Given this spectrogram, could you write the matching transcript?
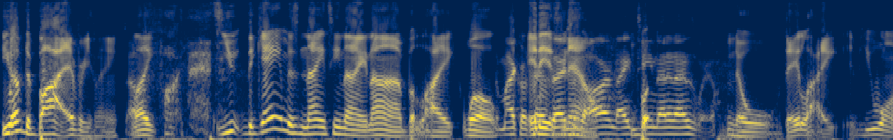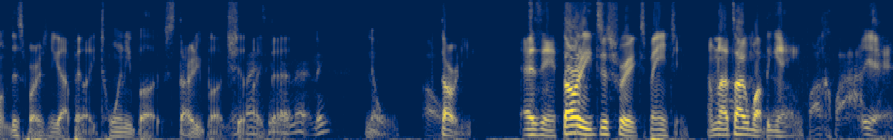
You have to buy everything. Oh, like fuck that. you, the game is 19.99, but like, well, the it is microtransactions now. are nineteen ninety nine as well. No, they like if you want this person, you gotta pay like 20 bucks, 30 bucks, shit like that. nigga. No, Oh. 30, as in 30 just for expansion. I'm not talking about the game. Fuck that. Yeah.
